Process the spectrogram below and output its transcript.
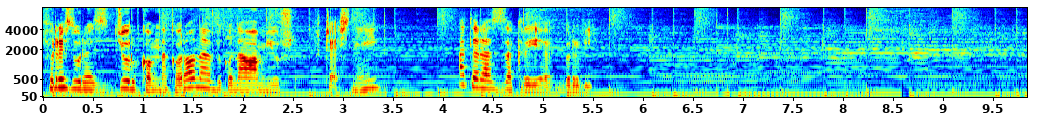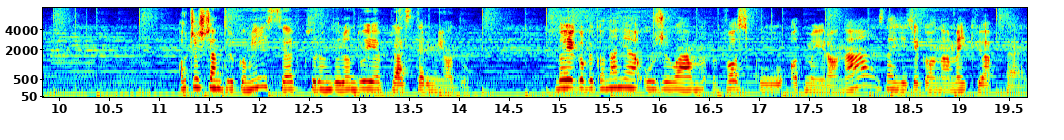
Fryzurę z dziurką na koronę wykonałam już wcześniej, a teraz zakryję brwi. Oczyszczam tylko miejsce, w którym wyląduje plaster miodu. Do jego wykonania użyłam wosku od Mayrona, znajdziecie go na makeyoup.pl.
